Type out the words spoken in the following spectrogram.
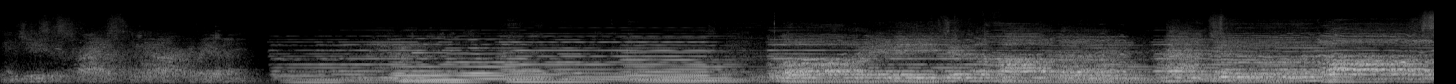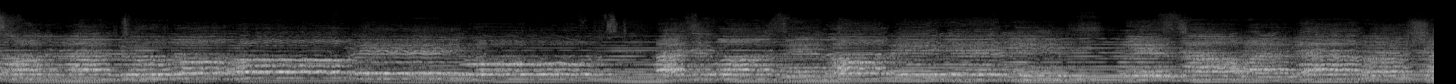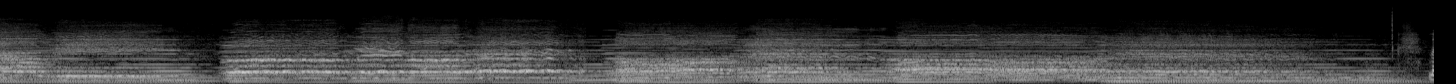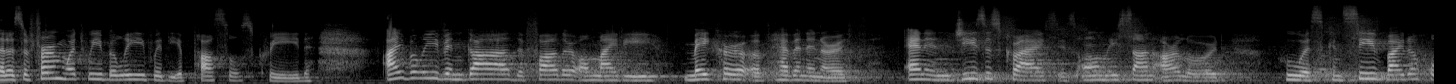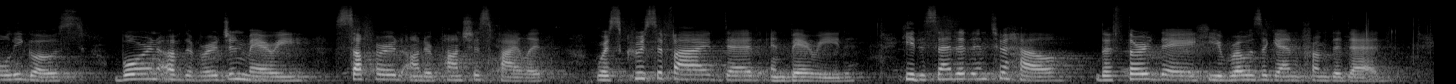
In Jesus Christ Let us affirm what we believe with the Apostles' Creed. I believe in God, the Father Almighty, maker of heaven and earth, and in Jesus Christ, his only Son, our Lord, who was conceived by the Holy Ghost, born of the Virgin Mary, suffered under Pontius Pilate, was crucified, dead, and buried. He descended into hell. The third day he rose again from the dead.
